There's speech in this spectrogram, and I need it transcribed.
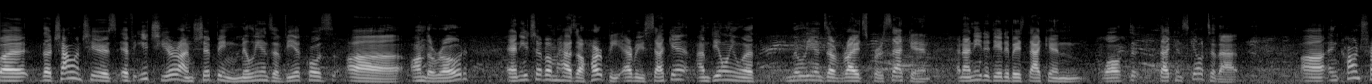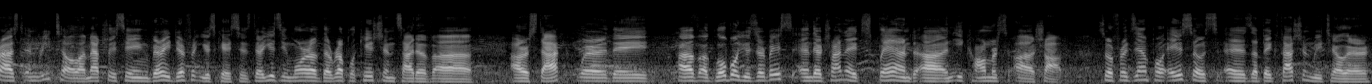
But the challenge here is if each year I'm shipping millions of vehicles uh, on the road, and each of them has a heartbeat every second, I'm dealing with millions of writes per second, and I need a database that can, well, that can scale to that. Uh, in contrast, in retail, I'm actually seeing very different use cases. They're using more of the replication side of uh, our stack, where they have a global user base, and they're trying to expand uh, an e-commerce uh, shop. So for example, ASOS is a big fashion retailer,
